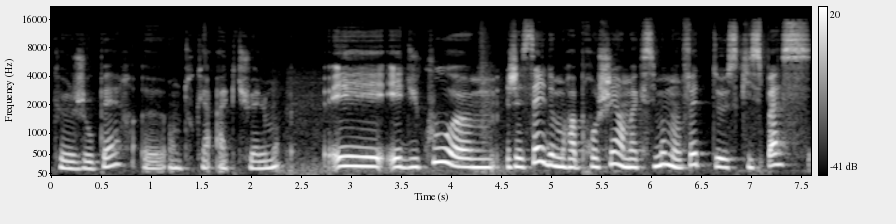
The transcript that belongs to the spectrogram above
que j'opère, en tout cas actuellement. Et, du coup, euh, j'essaye de me rapprocher un maximum en fait de ce qui se passe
